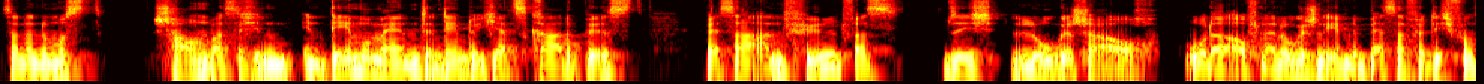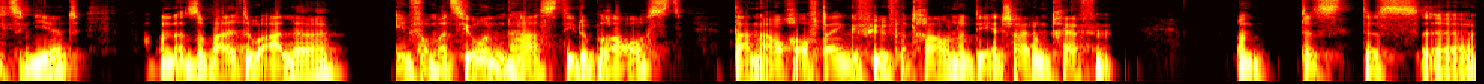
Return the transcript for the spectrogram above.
Sondern du musst schauen, was sich in, in dem Moment, in dem du jetzt gerade bist, besser anfühlt, was sich logischer auch oder auf einer logischen Ebene besser für dich funktioniert. Und sobald du alle Informationen hast, die du brauchst, dann auch auf dein Gefühl vertrauen und die Entscheidung treffen. Und das, das äh,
